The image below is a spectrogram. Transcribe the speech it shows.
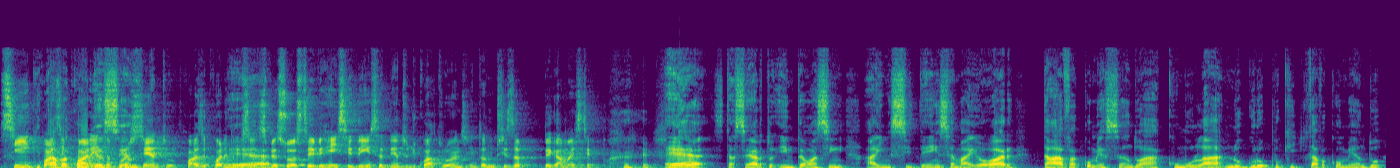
Sim, quase 40%. Quase 40% é. das pessoas teve reincidência dentro de 4 anos, então não precisa pegar mais tempo. é, está certo? Então, assim, a incidência maior estava começando a acumular no grupo que estava comendo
